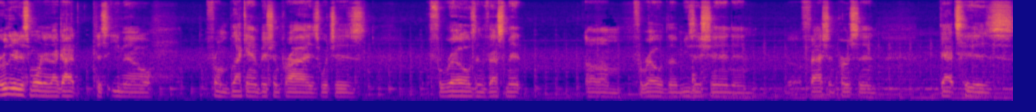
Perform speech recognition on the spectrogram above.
Earlier this morning, I got this email from Black Ambition Prize, which is Pharrell's investment. Um, Pharrell, the musician and fashion person, that's his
